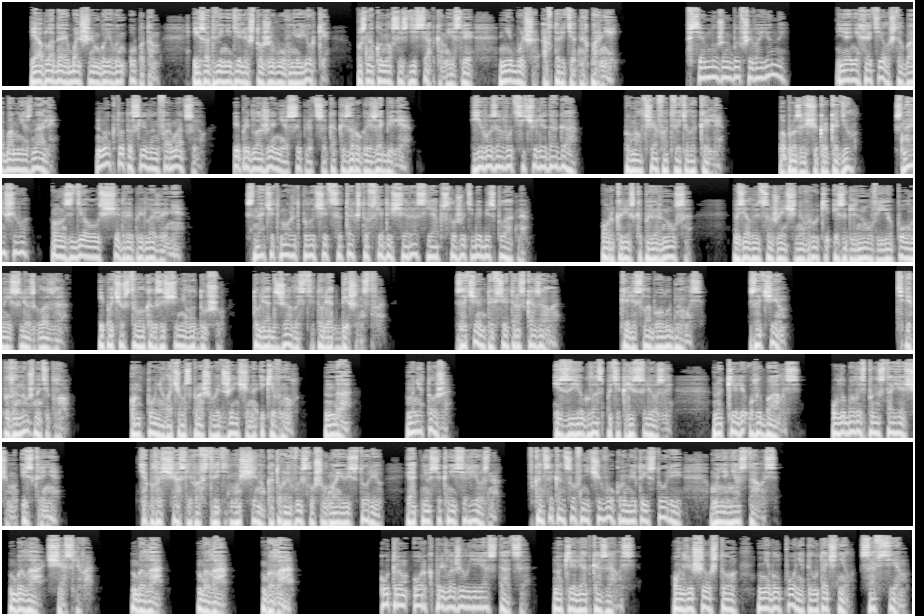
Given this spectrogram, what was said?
Я обладаю большим боевым опытом, и за две недели, что живу в Нью-Йорке, познакомился с десятком, если не больше, авторитетных парней. Всем нужен бывший военный? Я не хотел, чтобы обо мне знали, но кто-то слил информацию, и предложения сыплются, как из рога изобилия. «Его зовут Сичиле Дага», — помолчав, ответила Келли. «По прозвищу Крокодил? Знаешь его?» Он сделал щедрое предложение. «Значит, может получиться так, что в следующий раз я обслужу тебя бесплатно». Орк резко повернулся, взял лицо женщины в руки и заглянул в ее полные слез глаза и почувствовал, как защемило душу, то ли от жалости, то ли от бешенства. «Зачем ты все это рассказала?» Келли слабо улыбнулась. «Зачем?» «Тебе было нужно тепло?» Он понял, о чем спрашивает женщина, и кивнул. «Да, мне тоже». Из ее глаз потекли слезы, но Келли улыбалась, улыбалась по-настоящему, искренне. Я была счастлива встретить мужчину, который выслушал мою историю и отнесся к ней серьезно. В конце концов, ничего, кроме этой истории, у меня не осталось. Была счастлива. Была, была, была. Утром Орк предложил ей остаться, но Келли отказалась. Он решил, что не был понят и уточнил «совсем».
